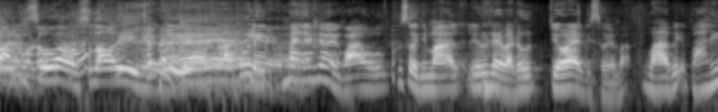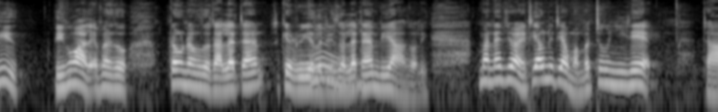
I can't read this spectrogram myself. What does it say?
ပါတယ်ပေါ့ဆိုနော်တော့စလားလေးနေတယ်အခုလေအမှန်တမ်းပြောရင်ကွာဟိုခုဆိုညီမလေးတို့နဲ့ဗာတို့ပြောရပြီဆိုရင်ဗာဘာဘာလေးဒီကောင်ကလေအမှန်ဆို တုံတုံဆိုဒါလက်တန်း reality ဆိုလက်တန်းပြရဆိုလေအမှန်တမ်းပြောရင်တယောက်နဲ့တယောက်မှာမတူညီတဲ့ဒါ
